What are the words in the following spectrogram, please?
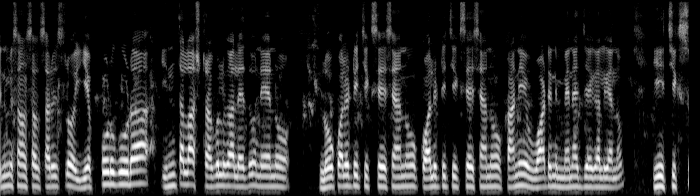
ఎనిమిది సంవత్సరాల సర్వీస్లో ఎప్పుడు కూడా ఇంతలా స్ట్రగుల్ కాలేదు నేను లో క్వాలిటీ చిక్స్ వేసాను క్వాలిటీ చిక్స్ వేసాను కానీ వాటిని మేనేజ్ చేయగలిగాను. ఈ చిక్స్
